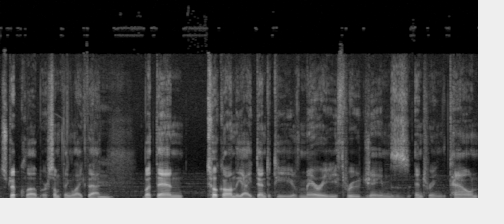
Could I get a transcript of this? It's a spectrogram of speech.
strip club or something like that, hmm. but then took on the identity of Mary through James entering the town.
